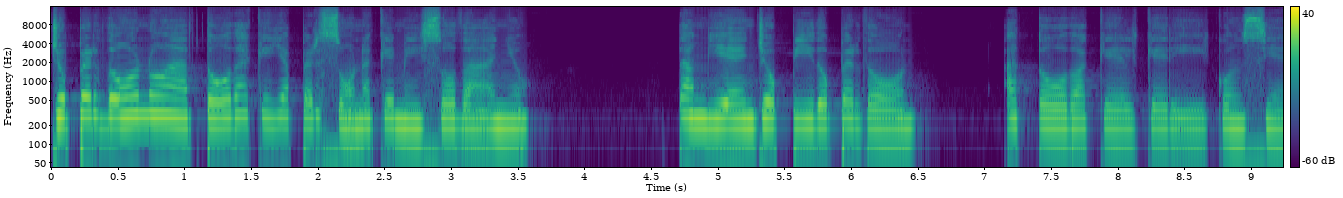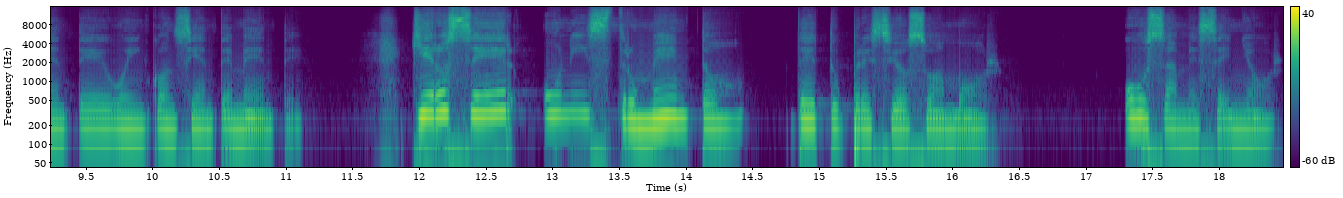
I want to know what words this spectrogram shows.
Yo perdono a toda aquella persona que me hizo daño, también yo pido perdón a todo aquel que herí consciente o inconscientemente. Quiero ser un instrumento de tu precioso amor. Úsame, Señor,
